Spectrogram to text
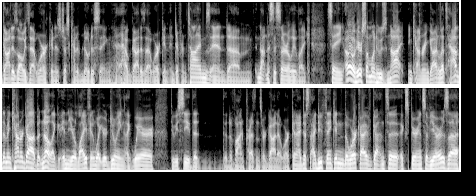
God is always at work and is just kind of noticing how God is at work in, in different times and um, not necessarily like saying, oh, here's someone who's not encountering God. Let's have them encounter God. But no, like in your life and what you're doing, like where do we see that the divine presence or God at work. And I just I do think in the work I've gotten to experience of yours, uh,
